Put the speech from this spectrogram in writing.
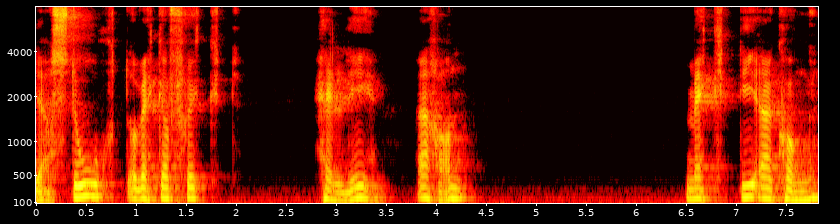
det er stort og vekker frykt. Hellig er Han. Mektig er Kongen.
